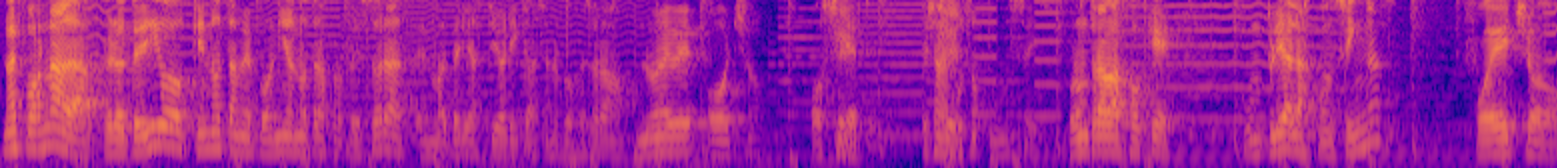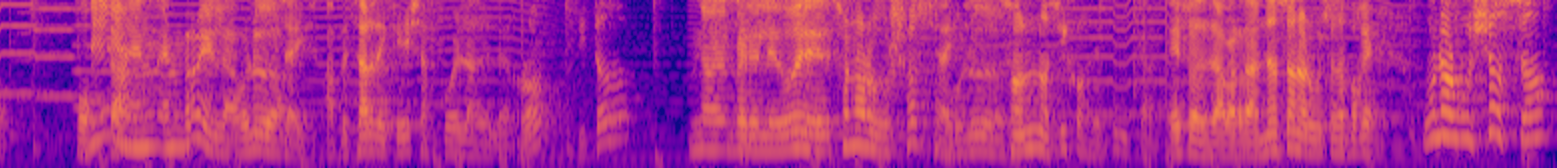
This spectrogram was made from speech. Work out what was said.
No es por nada, pero te digo qué nota me ponían otras profesoras en materias teóricas en el profesorado. 9, 8 o Sí. 7. Ella Sí. me puso un 6. Por un trabajo que cumplía las consignas, fue hecho Bien, posta. en, en regla, boludo. 6. A pesar de que ella fue la del error y todo. No, pero le duele. Son orgullosos, seis. boludo. Son unos hijos de puta. Eso es la verdad, no son orgullosos. Porque un orgulloso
